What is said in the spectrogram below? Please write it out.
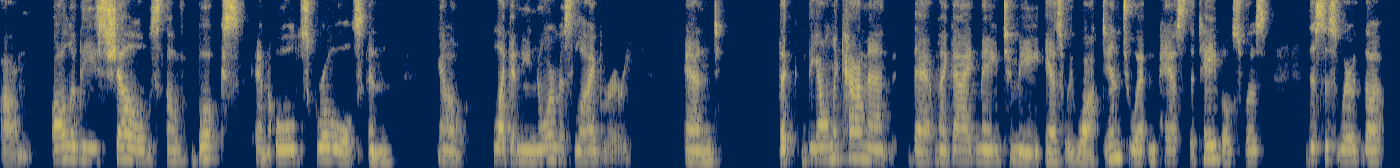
um, all of these shelves of books and old scrolls, and you know, like an enormous library. And the the only comment that my guide made to me as we walked into it and past the tables was, "This is where the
